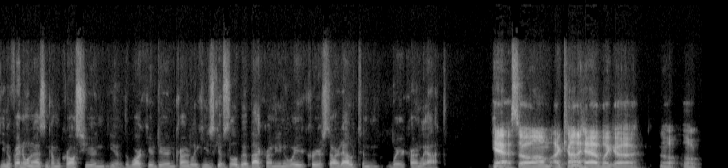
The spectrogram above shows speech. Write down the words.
you know, for anyone who hasn't come across you and you know the work you're doing currently, can you just give us a little bit of background? You know, where your career started out and where you're currently at. Yeah, so um, I kind of have like a, a little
